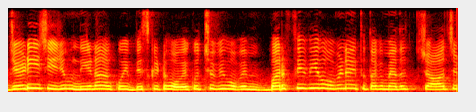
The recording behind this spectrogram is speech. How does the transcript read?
ਜਿਹੜੀ ਚੀਜ਼ ਹੁੰਦੀ ਹੈ ਨਾ ਕੋਈ ਬਿਸਕਿਟ ਹੋਵੇ ਕੁਝ ਵੀ ਹੋਵੇ ਬਰਫੀ ਵੀ ਹੋਵੇ ਨਾ ਇੱਥੋਂ ਤੱਕ ਮੈਂ ਤਾਂ ਚਾਹ ਚ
